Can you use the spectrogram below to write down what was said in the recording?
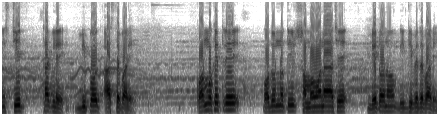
নিশ্চিত থাকলে বিপদ আসতে পারে। কর্মক্ষেত্রে পদোন্নতির সম্ভাবনা আছে, বেতনও বৃদ্ধি পেতে পারে।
